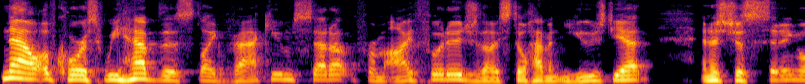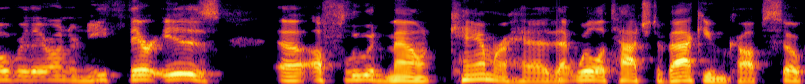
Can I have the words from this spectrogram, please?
Now, of course, we have this like vacuum setup from iFootage that I still haven't used yet, and it's just sitting over there underneath. There is a, a fluid mount camera head that will attach to vacuum cups. So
